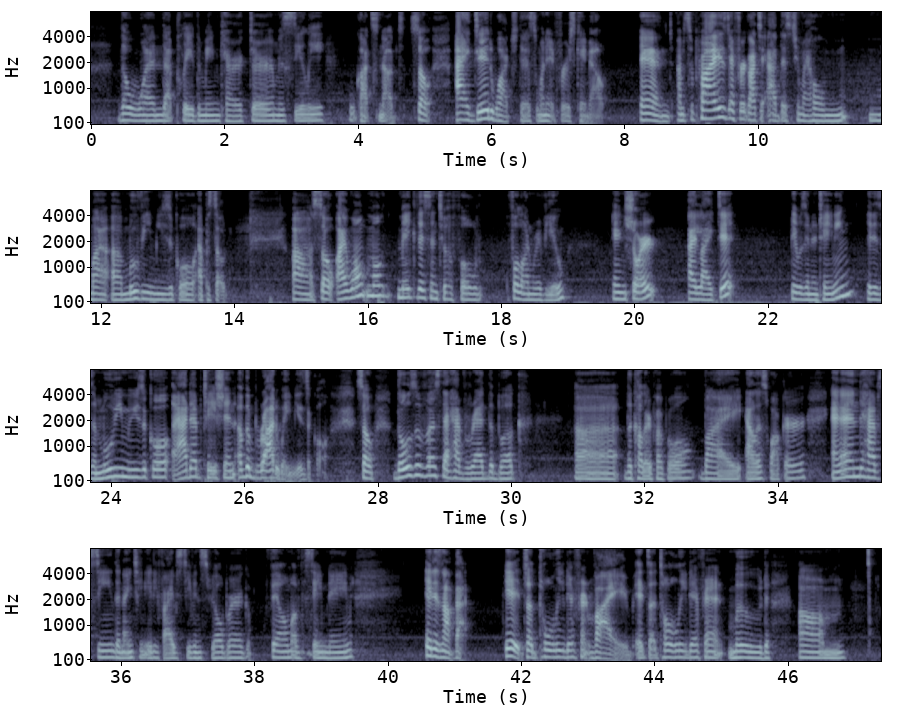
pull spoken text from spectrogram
the one that played the main character, Miss Celie, got snubbed. So I did watch this when it first came out. And I'm surprised I forgot to add this to my whole my, uh, movie musical episode. Uh, so I won't mo- make this into a full full on review. In short, I liked it. It was entertaining. It is a movie musical adaptation of the Broadway musical. So those of us that have read the book uh, The Color Purple by Alice Walker and have seen the 1985 Steven Spielberg film of the same name, it is not that it's a totally different vibe. It's a totally different mood. Um,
